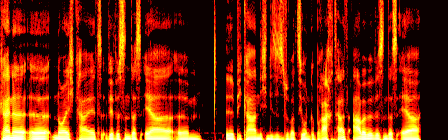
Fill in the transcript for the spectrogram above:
keine äh, Neuigkeit. Wir wissen, dass er ähm, äh, Picard nicht in diese Situation gebracht hat, aber wir wissen, dass er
